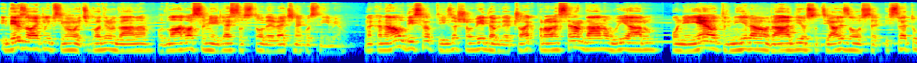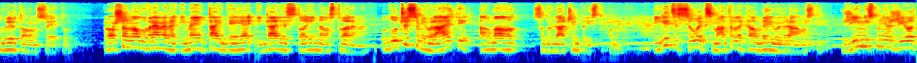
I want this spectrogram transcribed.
Ideju za ovaj klip imao već godinu dana, odlagao sam je i desilo se to da je već neko snimio. Na kanalu Disrupt je izašao video gdje je čovjek proveo 7 dana u VR-u, on je jeo, trenirao, radio, socijalizovao se i sve to u virtualnom svijetu. Prošlo mnogo vremena i meni ta ideja i dalje stoji neostvarena. Odlučio sam je uraditi, ali malo sa drugačijim pristupom. Igrice su se uvijek smatrale kao beg od realnosti. Živim ispunjen život,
